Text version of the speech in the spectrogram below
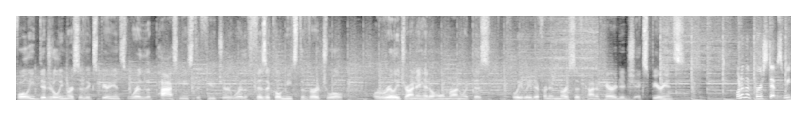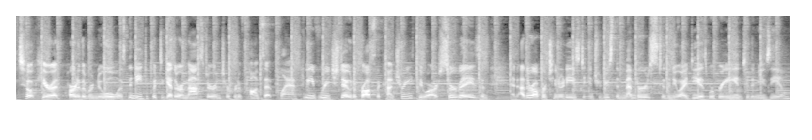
fully digital immersive experience where the past meets the future, where the physical meets the virtual. We're really trying to hit a home run with this completely different immersive kind of heritage experience. One of the first steps we took here at part of the renewal was the need to put together a master interpretive concept plan. We've reached out across the country through our surveys and, and other opportunities to introduce the members to the new ideas we're bringing into the museum.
